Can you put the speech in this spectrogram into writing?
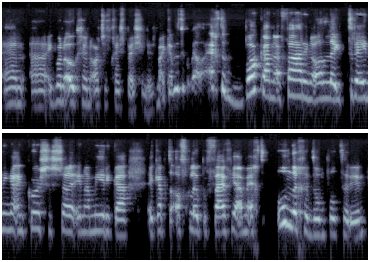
En uh, ik ben ook geen arts of geen specialist. Maar ik heb natuurlijk wel echt een bak aan ervaring. Allerlei trainingen en cursussen in Amerika. Ik heb de afgelopen vijf jaar me echt ondergedompeld erin.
